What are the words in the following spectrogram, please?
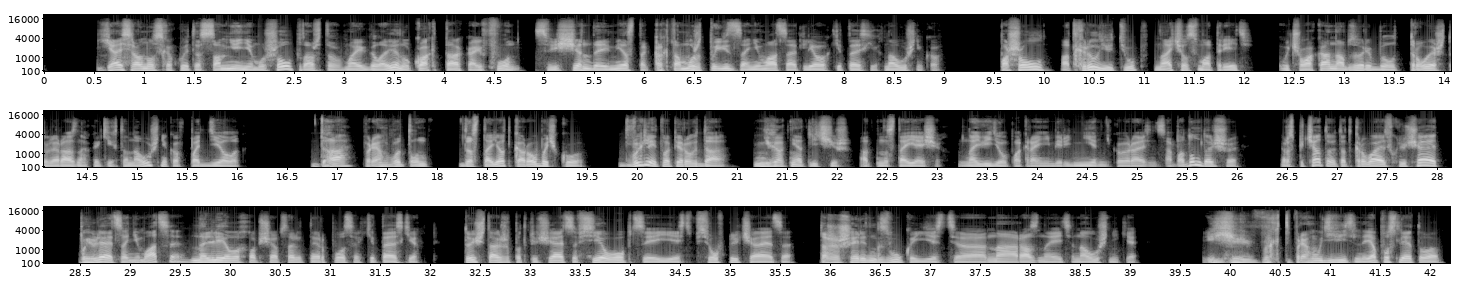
я все равно с какой-то сомнением ушел, потому что в моей голове, ну как так, iPhone, священное место, как там может появиться анимация от левых китайских наушников? Пошел, открыл YouTube, начал смотреть. У чувака на обзоре было трое, что ли, разных каких-то наушников, подделок. Да, прям вот он достает коробочку. Выглядит, во-первых, да, никак не отличишь от настоящих. На видео, по крайней мере, нет никакой разницы. А потом дальше распечатывает, открывает, включает, Появляется анимация на левых вообще абсолютно AirPods китайских. Точно так же подключаются, все опции есть, все включается. Даже шеринг звука есть э, на разные эти наушники. И это прям удивительно. Я после этого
